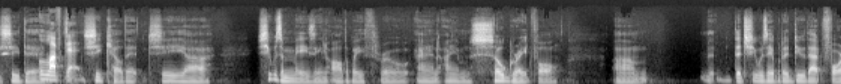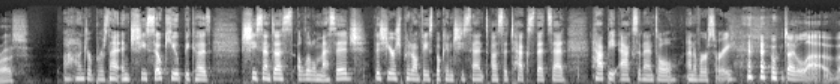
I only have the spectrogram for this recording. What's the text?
She did. Loved it. She killed it. She uh she was amazing all the way through and I am so grateful um th- that she was able to do that for us. A hundred percent. And she's so cute because she sent us a little message this year. She put it on Facebook and she sent us a text that said, Happy accidental anniversary, which I love.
